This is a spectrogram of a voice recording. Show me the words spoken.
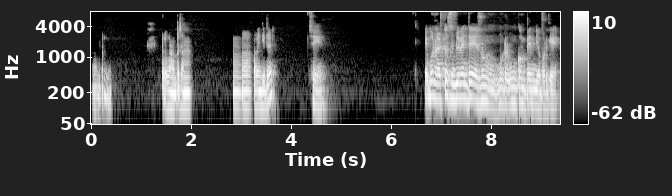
Pues bueno, pasamos a 23. Sí. Eh, bueno, esto simplemente es un, compendio porque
